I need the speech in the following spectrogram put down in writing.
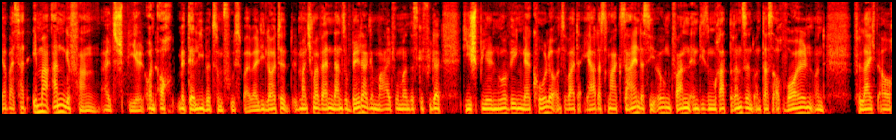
aber es hat immer angefangen als Spiel und auch mit der Liebe zum Fußball, weil die Leute, manchmal werden dann so Bilder gemalt, wo man das Gefühl hat, die spielen nur wegen der Kohle und so weiter. Ja, das mag sein, dass sie irgendwann in diesem Rad drin sind und das auch wollen und vielleicht auch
